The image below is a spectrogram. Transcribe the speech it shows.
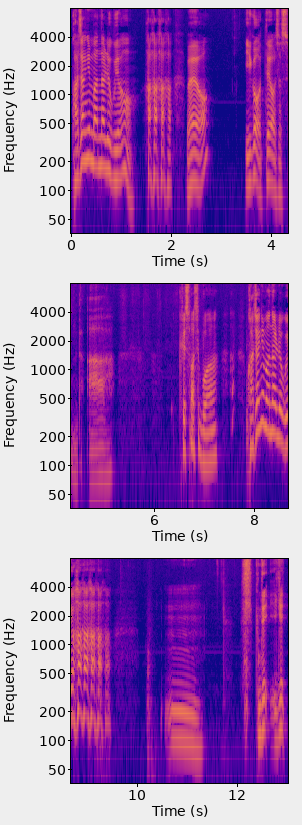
과장님 만나려고요. 하하하하. 왜요? 이거 어때요? 하셨습니다. 아. 크리스마스 뭐 하나? 과장님 만나려고요. 하하하하. 음. 근데 이게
